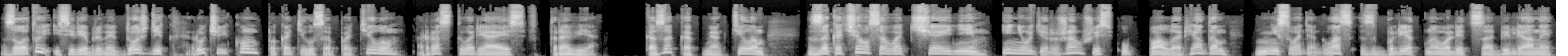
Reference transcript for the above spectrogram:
Золотой и серебряный дождик ручейком покатился по телу, растворяясь в траве. Казак обмяк телом, закачался в отчаянии и, не удержавшись, упал рядом, не сводя глаз с бледного лица Беляны.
